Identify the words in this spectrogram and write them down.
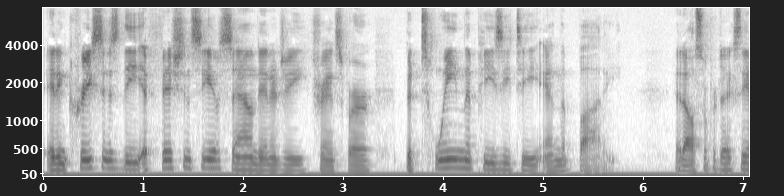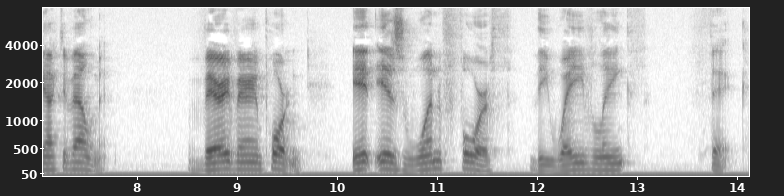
It increases the efficiency of sound energy transfer between the PZT and the body. It also protects the active element. Very, very important. It is one fourth the wavelength thick.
